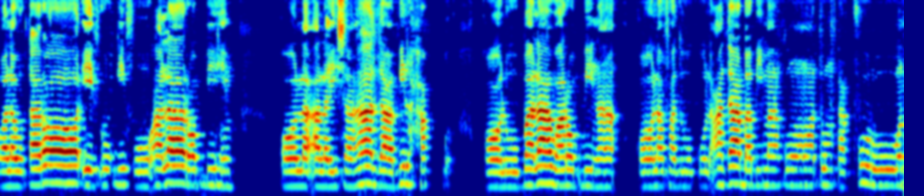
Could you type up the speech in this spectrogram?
walau tara id uqifu ala rabbihim qala alaysa hadza bil haqq qalu bala wa rabbina. Qala fadukul adzaba bima kuntum takfurun.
